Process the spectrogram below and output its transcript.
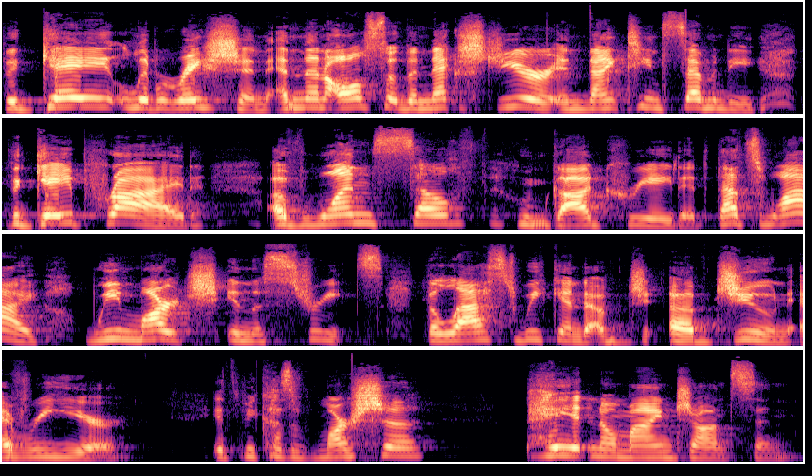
the gay liberation. And then also the next year in 1970, the gay pride of one self whom God created. That's why we march in the streets the last weekend of, of June every year. It's because of Marsha Pay It No Mind Johnson.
